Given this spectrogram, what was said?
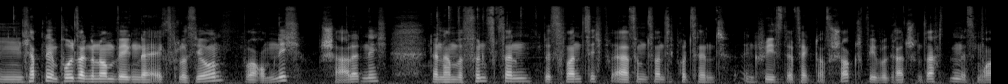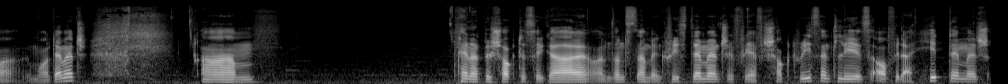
Hm, ich habe den Impulser genommen wegen der Explosion. Warum nicht? Schadet nicht. Dann haben wir 15 bis 20, äh, 25% Increased Effect of Shock, wie wir gerade schon sagten, ist more, more Damage. Ähm, Cannot be shocked ist egal. Ansonsten haben wir Increased Damage. If we have shocked recently ist auch wieder Hit Damage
